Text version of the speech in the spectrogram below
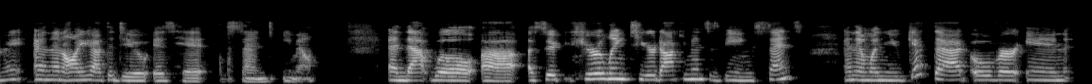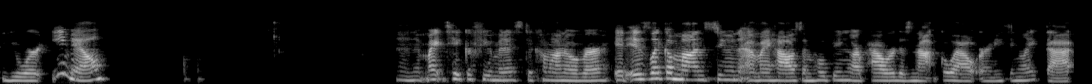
All right, and then all you have to do is hit send email. And that will, uh, a secure link to your documents is being sent. And then when you get that over in your email, and it might take a few minutes to come on over. It is like a monsoon at my house. I'm hoping our power does not go out or anything like that.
